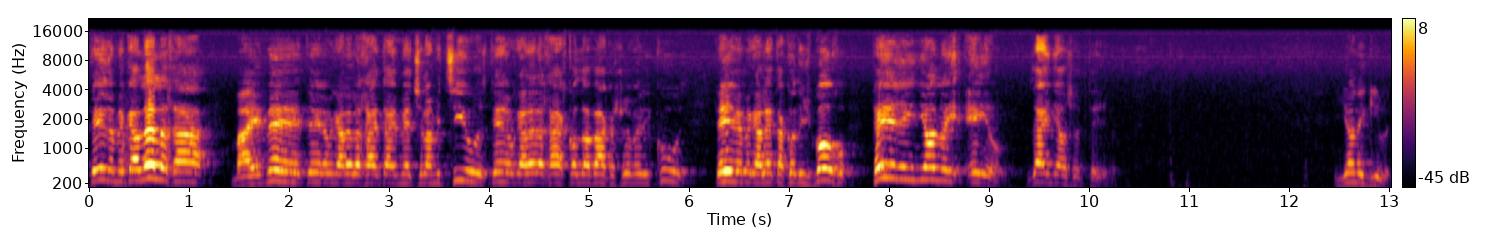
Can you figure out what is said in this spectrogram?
תרא מגלה לך מה האמת, תרא מגלה לך את האמת של המציאות, תרא מגלה לך איך כל דבר קשור בליכוס, תרא מגלה את הקודש ברוך הוא, תרא עניון עיר, זה העניין של תרא. עניון הגילוי.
